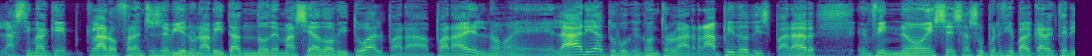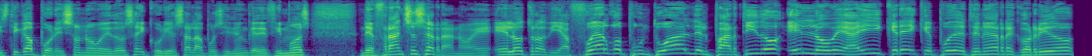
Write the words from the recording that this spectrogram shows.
Lástima que, claro, Francho se vio en un hábitat no demasiado habitual para, para él, ¿no? El área, tuvo que controlar rápido, disparar. En fin, no es esa su principal característica, por eso novedosa y curiosa la posición que decimos de Francho Serrano. El otro día fue algo puntual del partido, él lo ve ahí, cree que puede tener recorrido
